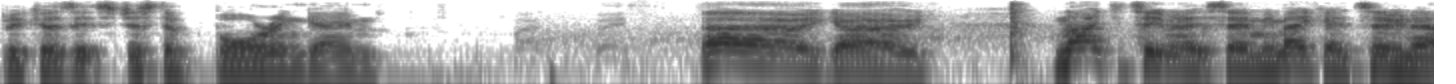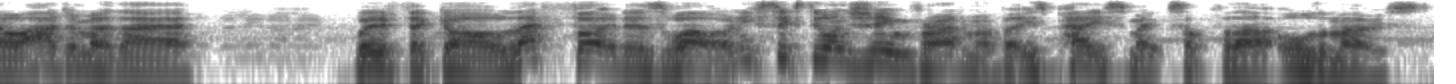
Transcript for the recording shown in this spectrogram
because it's just a boring game. There we go. 92 minutes in, we make it 2 0. Adama there with the goal. Left footed as well. Only 61 shooting for Adama, but his pace makes up for that all the most.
